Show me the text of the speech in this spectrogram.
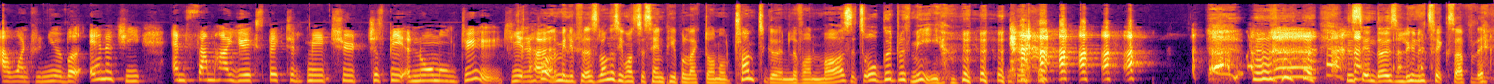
I want renewable energy. And somehow you expected me to just be a normal dude, you know? Well, I mean, if, as long as he wants to send people like Donald Trump to go and live on Mars, it's all good with me. to send those lunatics up there.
